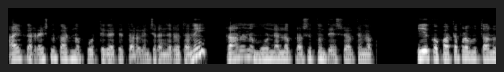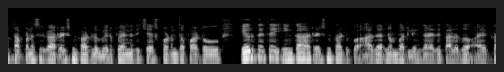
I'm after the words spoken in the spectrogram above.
ఆ యొక్క రేషన్ కార్డును పూర్తిగా అయితే తొలగించడం జరుగుతుంది. రానున్న మూడు నెలల్లో ప్రస్తుతం దేశవ్యాప్తంగా ఈ యొక్క కొత్త ప్రభుత్వాలు తప్పనిసరిగా రేషన్ కార్డులు వెరిఫై అనేది చేసుకోవడంతో పాటు ఎవరికైతే ఇంకా రేషన్ కార్డుకు ఆధార్ నంబర్ లింక్ అనేది కాలేదో ఆ యొక్క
